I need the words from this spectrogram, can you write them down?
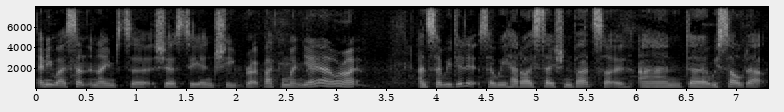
anyway, I sent the names to Kirsty and she wrote back and went, yeah, all right. And so we did it. So we had Ice Station Vadso and uh, we sold out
